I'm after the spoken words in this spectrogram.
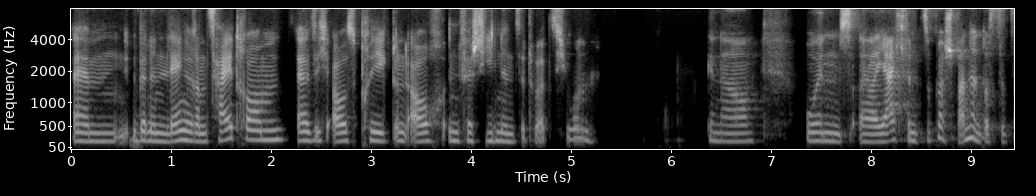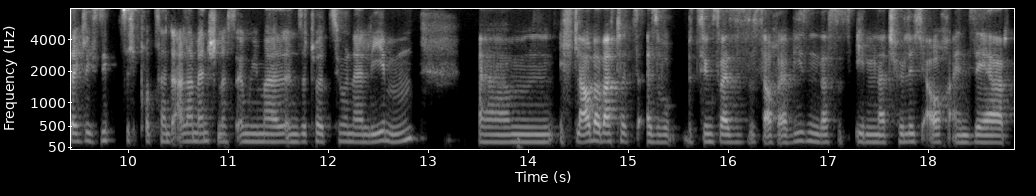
ähm, über einen längeren Zeitraum äh, sich ausprägt und auch in verschiedenen Situationen. Genau. Und äh, ja, ich finde es super spannend, dass tatsächlich 70 Prozent aller Menschen das irgendwie mal in Situationen erleben. Ähm, ich glaube aber, also beziehungsweise es ist auch erwiesen, dass es eben natürlich auch ein sehr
